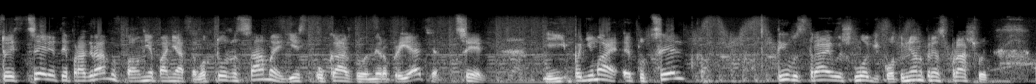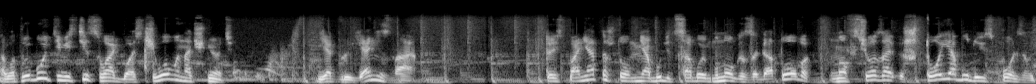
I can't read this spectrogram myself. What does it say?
То есть цель этой программы вполне понятна. Вот то же самое есть у каждого мероприятия. Цель. И понимая эту цель, ты выстраиваешь логику. Вот у меня, например, спрашивают, «А вот вы будете вести свадьбу, а с чего вы начнете? Я говорю, я не знаю. То есть понятно, что у меня будет с собой много заготовок, но все, что я буду использовать,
